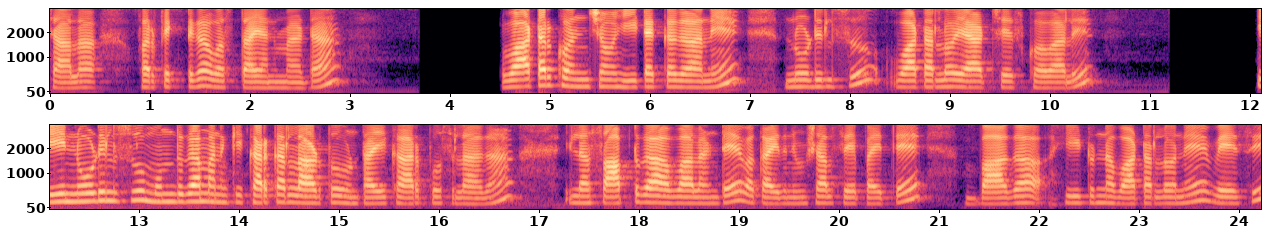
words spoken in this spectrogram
చాలా పర్ఫెక్ట్గా వస్తాయన్నమాట. వాటర్ కొంచెం హీట్ ఎక్కగానే నూడిల్స్ వాటర్లో యాడ్ చేసుకోవాలి. ఈ నూడిల్స్ ముందుగా మనకి కరకరలాడుతూ ఉంటాయి కారపూసలాగా. ఇలా సాఫ్ట్గా అవ్వాలంటే ఒక ఐదు నిమిషాల సేపు అయితే బాగా హీట్ ఉన్న వాటర్లోనే వేసి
